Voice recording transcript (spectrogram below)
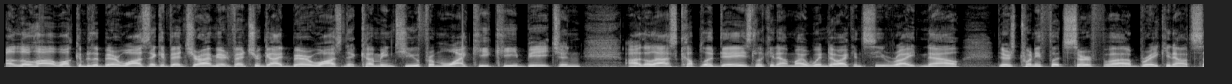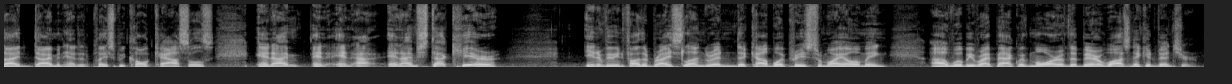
Aloha, welcome to the Bear Woznick Adventure. I'm your adventure guide, Bear Woznick, coming to you from Waikiki Beach. And uh, the last couple of days, looking out my window, I can see right now there's 20 foot surf uh, breaking outside Diamond Head at a place we call Castles, and I'm and and I, and I'm stuck here interviewing Father Bryce Lungren, the cowboy priest from Wyoming. Uh, we'll be right back with more of the Bear Woznick Adventure.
